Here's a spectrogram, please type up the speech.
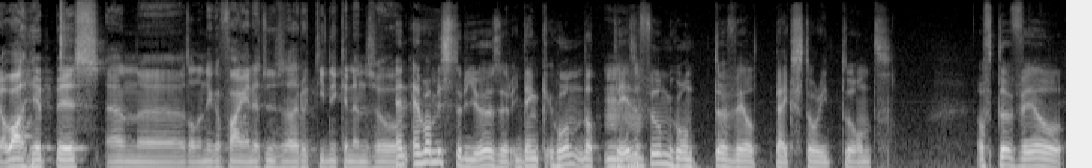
ja, wat hip is. En uh, dan in de gevangenis doen ze dat routineken en zo. En, en wat mysterieuzer. Ik denk gewoon dat Mhm. deze film gewoon te veel backstory toont. Of te veel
